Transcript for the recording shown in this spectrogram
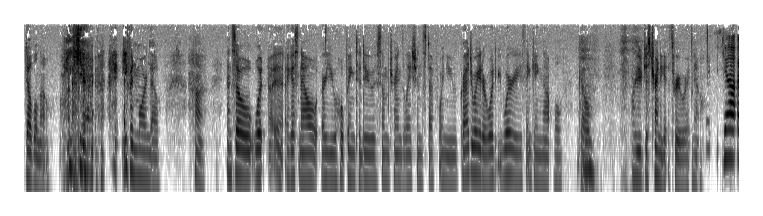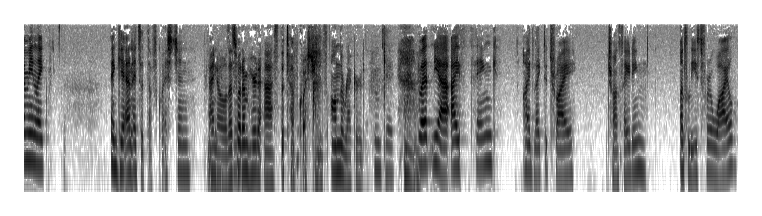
double no. Yeah. even more no. Huh. And so, what? I guess now, are you hoping to do some translation stuff when you graduate, or what? Where are you thinking that will go? Hmm. Or are you just trying to get through right now? Yeah, I mean, like, again, it's a tough question. I know that's what I'm here to ask the tough questions on the record. Okay. but yeah, I think I'd like to try translating at least for a while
